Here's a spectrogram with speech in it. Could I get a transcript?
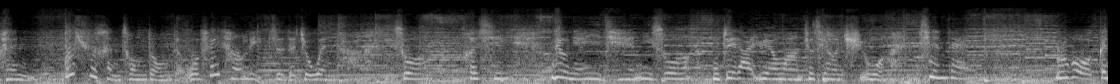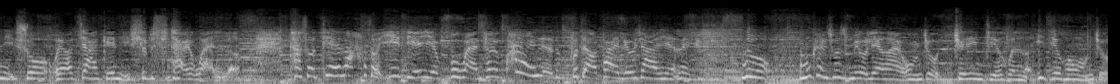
很不是很冲动的，我非常理智的就问他说：“何西，六年以前你说你最大的愿望就是要娶我，现在如果我跟你说我要嫁给你，是不是太晚了？他说天哪，他说一点也不晚，他就快乐的不得了，他也流下了眼泪。那么我们可以说是没有恋爱，我们就决定结婚了。一结婚我们就。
